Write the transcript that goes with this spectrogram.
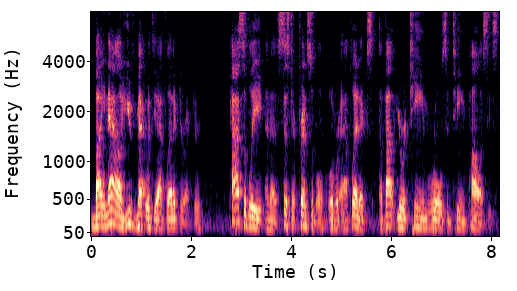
By now, you've met with the athletic director, possibly an assistant principal over athletics, about your team rules and team policies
